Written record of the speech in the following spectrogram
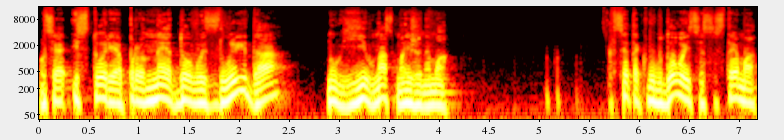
Оця історія про не довезли, да, ну, її у нас майже нема. Все так вибудовується система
